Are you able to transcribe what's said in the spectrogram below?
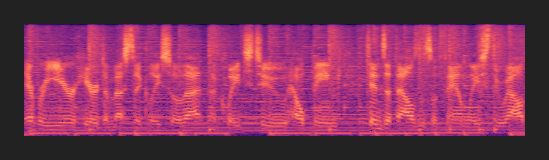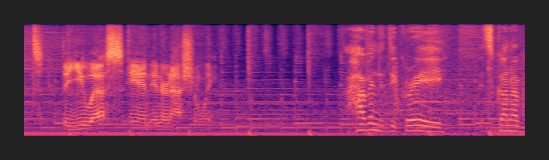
every year here domestically. So that equates to helping tens of thousands of families throughout the U.S. and internationally. Having the degree, it's gonna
